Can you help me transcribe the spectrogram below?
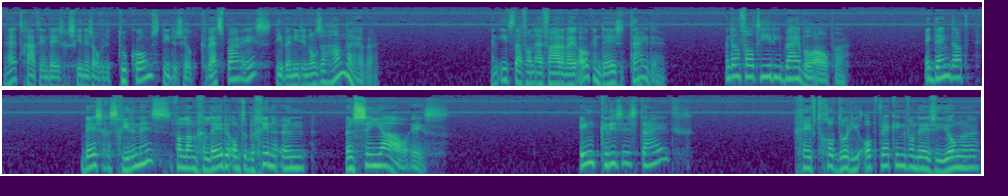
Het gaat in deze geschiedenis over de toekomst, die dus heel kwetsbaar is, die we niet in onze handen hebben. En iets daarvan ervaren wij ook in deze tijden. En dan valt hier die Bijbel open. Ik denk dat deze geschiedenis van lang geleden om te beginnen een, een signaal is. In crisistijd geeft God door die opwekking van deze jongen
